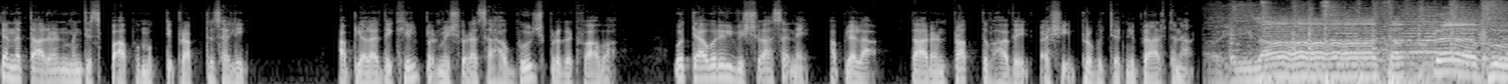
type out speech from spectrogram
त्यांना तारण म्हणजेच पापमुक्ती प्राप्त झाली. आपल्याला देखील परमेश्वराचा हा भुज प्रगट व्हावा व त्यावरील विश्वासाने आपल्याला तारण प्राप्त व्हावे अशी प्रभुचरणी प्रार्थना. पाहिला प्रभू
